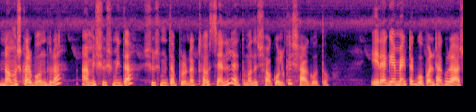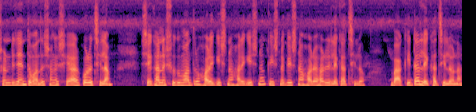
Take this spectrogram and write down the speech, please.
নমস্কার বন্ধুরা, আমি সুস্মিতা সুস্মিতা প্রোডাক্ট হাউস চ্যানেলে তোমাদের সকলকে স্বাগত। এর আগে আমি একটা গোপাল ঠাকুরের আসন ডিজাইন তোমাদের সঙ্গে শেয়ার করেছিলাম, সেখানে শুধুমাত্র হরে কৃষ্ণ হরে কৃষ্ণ কৃষ্ণ কৃষ্ণ, হরে হরে লেখা ছিল, বাকিটা লেখা ছিল না।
